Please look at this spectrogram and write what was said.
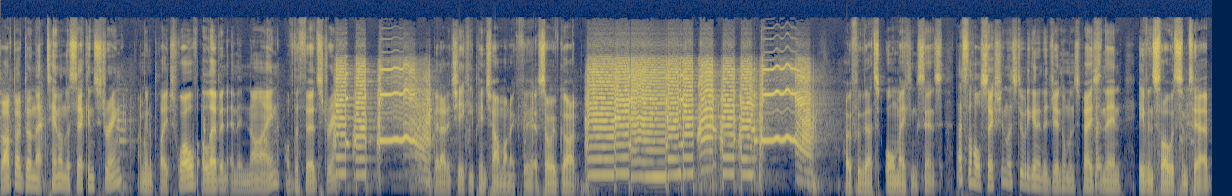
So after I've done that 10 on the second string, I'm going to play 12, 11, and then 9 of the third string. But add a cheeky pinch harmonic there. So we've got... Hopefully that's all making sense. That's the whole section. Let's do it again at a gentleman's pace and then even slower with some tab.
